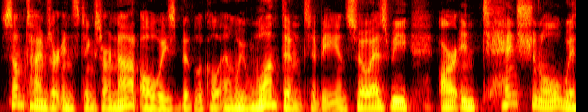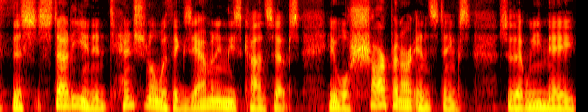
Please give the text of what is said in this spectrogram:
sometimes our instincts are not always biblical and we want them to be. And so, as we are intentional with this study and intentional with examining these concepts, it will sharpen our instincts so that we may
